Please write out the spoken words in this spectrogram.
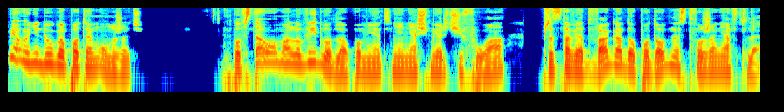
miały niedługo potem umrzeć. Powstało malowidło dla upamiętnienia śmierci Fuła, przedstawia dwa gadopodobne stworzenia w tle.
